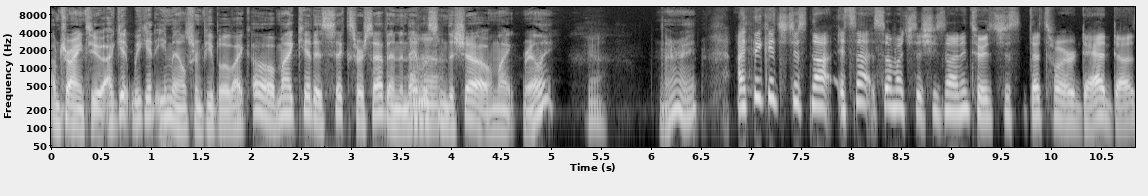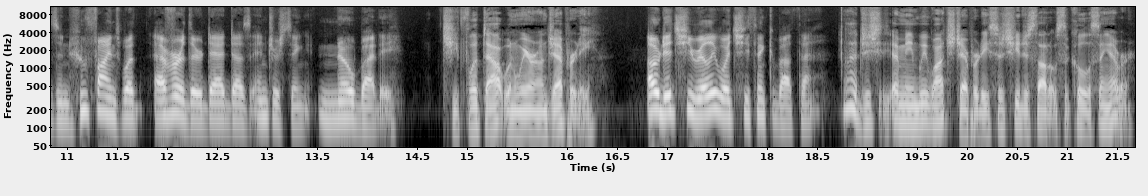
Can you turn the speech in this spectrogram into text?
I'm trying to. I get we get emails from people like, "Oh, my kid is six or seven, and they know. listen to the show." I'm like, "Really? Yeah. All right." I think it's just not. It's not so much that she's not into it. It's just that's what her dad does, and who finds whatever their dad does interesting? Nobody. She flipped out when we were on Jeopardy. Oh, did she really? What'd she think about that? Oh, just, I mean, we watched Jeopardy, so she just thought it was the coolest thing ever.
